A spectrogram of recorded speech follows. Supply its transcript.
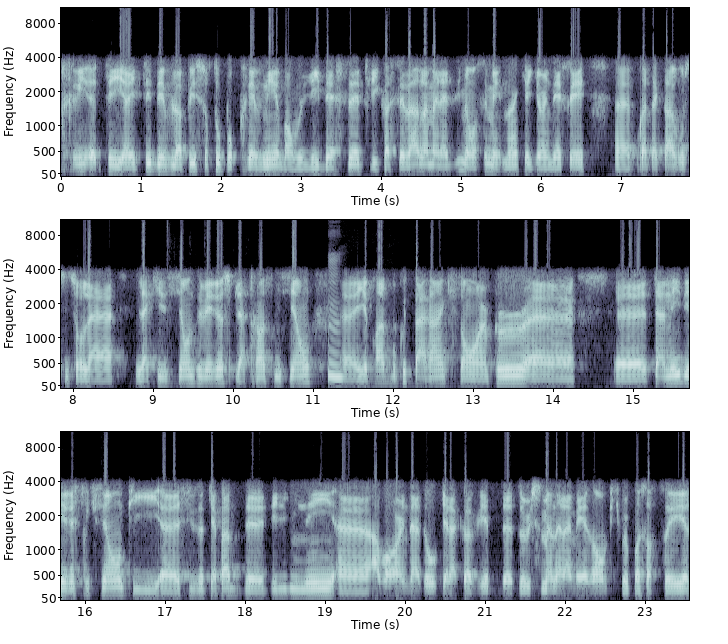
a été développé surtout pour prévenir bon les décès puis les cas sévères de la maladie, mais on sait maintenant qu'il y a un effet euh, protecteur aussi sur la l'acquisition du virus puis la transmission. Hmm. Euh, il y a probablement beaucoup de parents qui sont un peu euh, euh tannés des restrictions, puis si vous êtes capable d'éliminer, avoir un ado qui a la COVID de deux semaines à la maison puis qui peut pas sortir,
